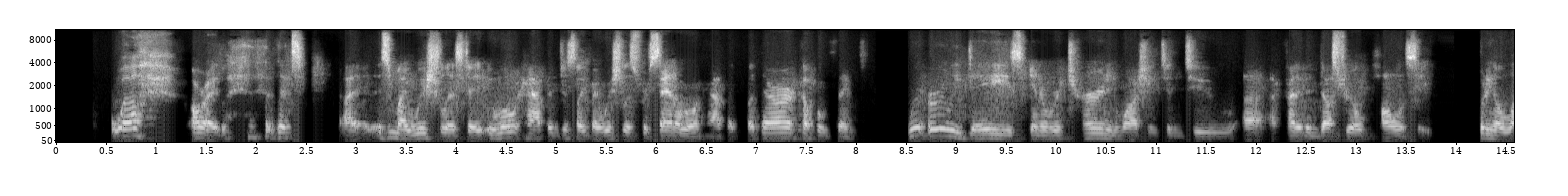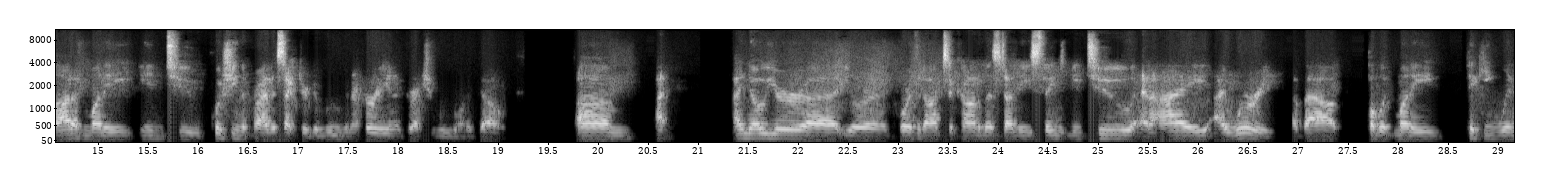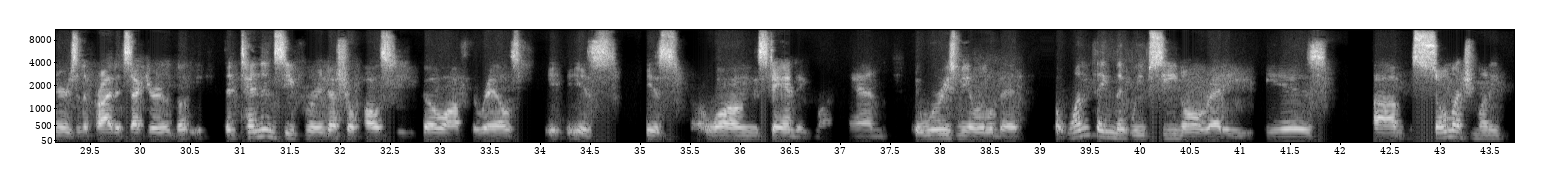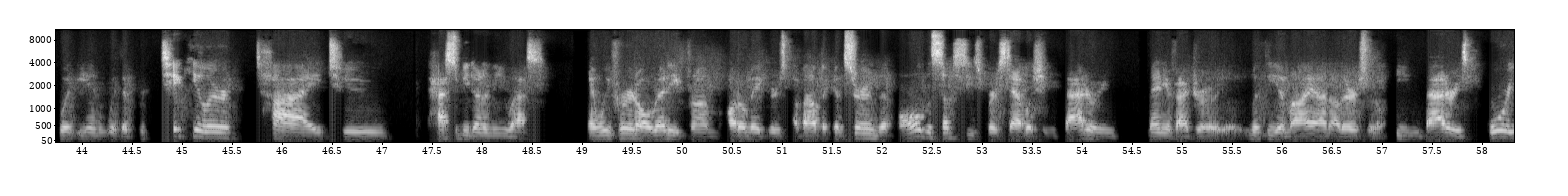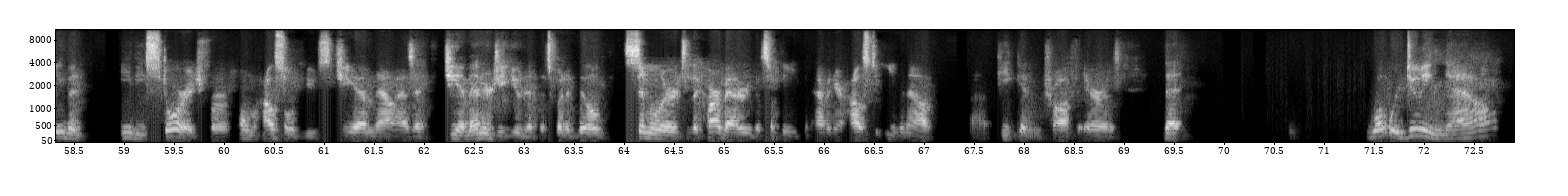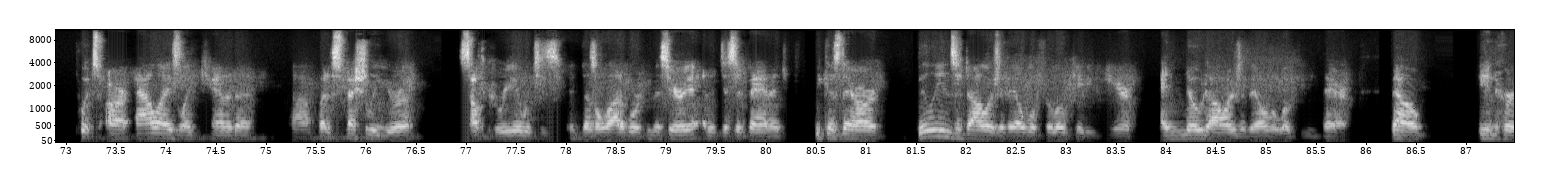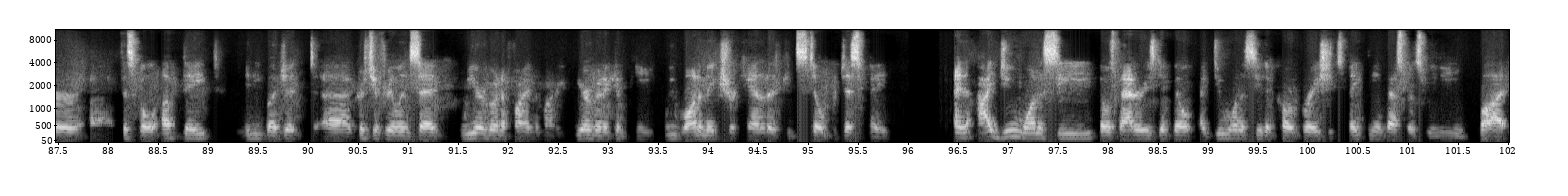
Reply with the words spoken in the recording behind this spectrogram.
Well, all right. That's I, this is my wish list. It, it, won't happen, just like my wish list for Santa won't happen. But there are a couple of things. We're early days in a return in Washington to uh, a kind of industrial policy, putting a lot of money into pushing the private sector to move in a hurry in a direction we want to go. Um, I, know you're uh, you're an orthodox economist on these things. Me too, and I I worry about public money picking winners in the private sector. The, the tendency for industrial policy to go off the rails is is a long standing one, and it worries me a little bit. But one thing that we've seen already is um, so much money put in with a particular tie to has to be done in the U.S. And we've heard already from automakers about the concern that all the subsidies for establishing battery manufacturer, lithium ion, other sort of EV batteries, or even EV storage for home household use. GM now has a GM Energy unit that's going to build similar to the car battery, but something you can have in your house to even out uh, peak and trough eras. That what we're doing now puts our allies like Canada, uh, but especially Europe, South Korea, which is does a lot of work in this area, at a disadvantage because there are billions of dollars available for locating here and no dollars available there. Now, in her uh, fiscal update mini budget, uh, Chrystia Freeland said, "We are going to find the money. We are going to compete. We want to make sure Canada can still participate." And I do want to see those batteries get built. I do want to see the corporations make the investments we need. But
